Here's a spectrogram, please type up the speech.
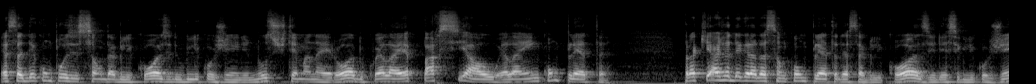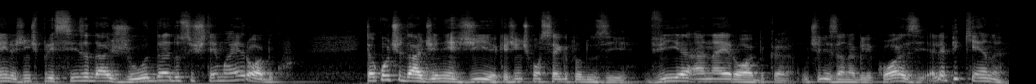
essa decomposição da glicose e do glicogênio no sistema anaeróbico ela é parcial, ela é incompleta. Para que haja degradação completa dessa glicose, desse glicogênio, a gente precisa da ajuda do sistema aeróbico. Então, a quantidade de energia que a gente consegue produzir via anaeróbica utilizando a glicose, ela é pequena.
